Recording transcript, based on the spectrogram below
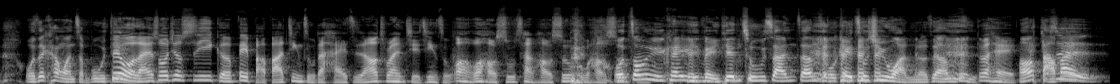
我在看完整部电影，对我来说就是一个被爸爸禁足的孩子，然后突然解禁足，哦，我好舒畅，好舒服，好舒服。我终于可以每天出山，这样子我可以出去玩了，这样子。对，然后打败、就是、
